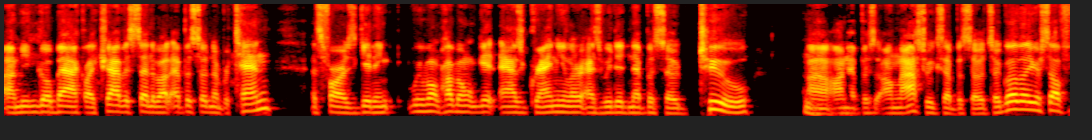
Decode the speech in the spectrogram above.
um, you can go back, like Travis said about episode number ten, as far as getting. We won't probably won't get as granular as we did in episode two uh, Mhm. on episode on last week's episode. So go there yourself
